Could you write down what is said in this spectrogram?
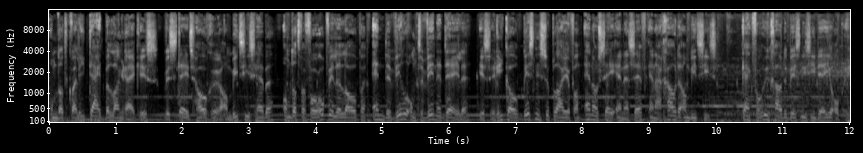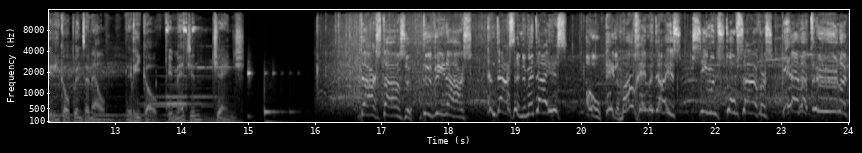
Omdat kwaliteit belangrijk is, we steeds hogere ambities hebben... omdat we voorop willen lopen en de wil om te winnen delen... is Rico business supplier van NOC, NSF en haar gouden ambities. Kijk voor uw gouden business ideeën op rico.nl. Rico, Imagine, Change. Daar staan ze, de winnaars. En daar zijn de medailles. Oh, helemaal geen medailles. Siemens stofzuigers. Ja, natuurlijk.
